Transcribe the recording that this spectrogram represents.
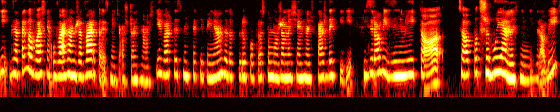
I dlatego właśnie uważam, że warto jest mieć oszczędności, warto jest mieć takie pieniądze, do których po prostu możemy sięgnąć w każdej chwili i zrobić z nimi to, co potrzebujemy z nimi zrobić,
